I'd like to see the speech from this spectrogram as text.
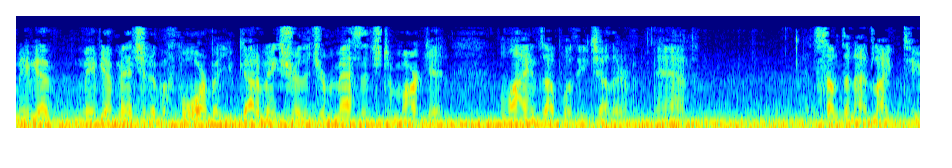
maybe I've maybe I've mentioned it before, but you've got to make sure that your message to market lines up with each other, and it's something I'd like to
